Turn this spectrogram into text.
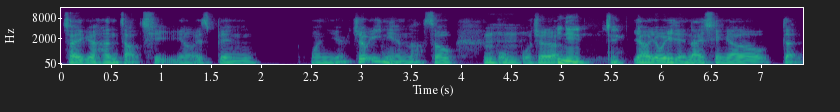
在一个很早期，因为 it's been one year，只有一年了，so 我我觉得一年对要有一点耐心，要等。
